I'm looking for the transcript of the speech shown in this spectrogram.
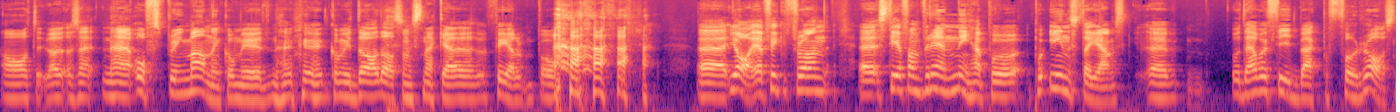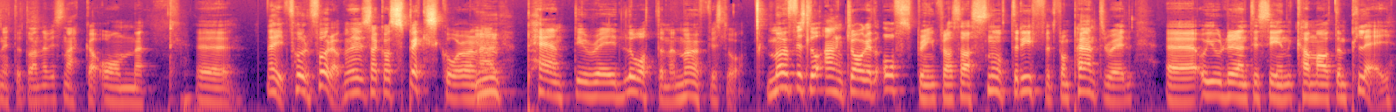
Ja, typ. Alltså, den här Offspring-mannen kommer ju, kommer ju döda oss om vi snackar fel på... Eh, ja, jag fick från eh, Stefan Wrenning här på, på Instagram. eh, och det här var ju feedback på förra avsnittet då, när vi snackade om... nej, förrförra. När vi snackade om Spexcore och den här Mm. Panty Raid-låten med Murphys Law. Murphys Law anklagade Offspring för att ha snott riffet från Panty Raid eh, och gjorde den till sin Come Out and Play.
